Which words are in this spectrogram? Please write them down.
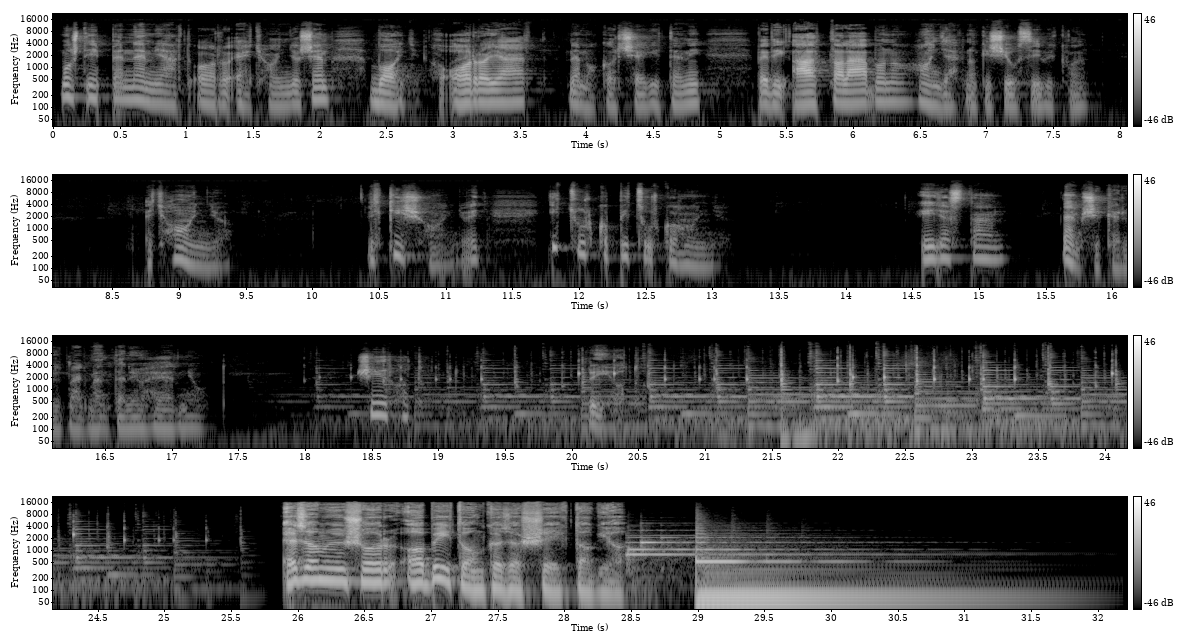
Most éppen nem járt arra egy hangya sem, vagy ha arra járt, nem akart segíteni, pedig általában a hangyáknak is jó szívük van. Egy hangya. Egy kis hangya, egy icurka-picurka hangya. Így aztán nem sikerült megmenteni a hernyót. Sírhatott, réhatott. Ez a műsor a Béton közösség tagja.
